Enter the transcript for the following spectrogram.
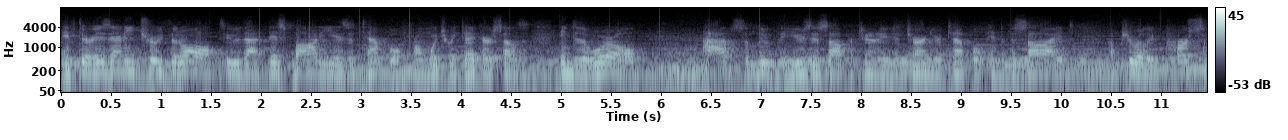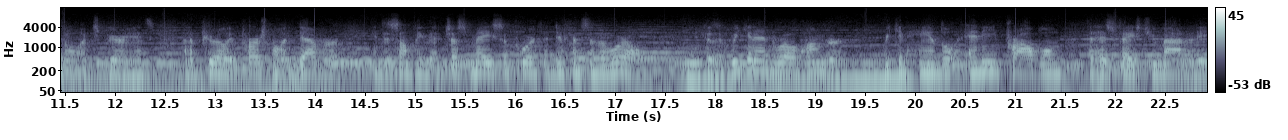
if there is any truth at all to that this body is a temple from which we take ourselves into the world, absolutely use this opportunity to turn your temple into besides a purely personal experience and a purely personal endeavor into something that just may support the difference in the world. Because if we can end world hunger, we can handle any problem that has faced humanity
